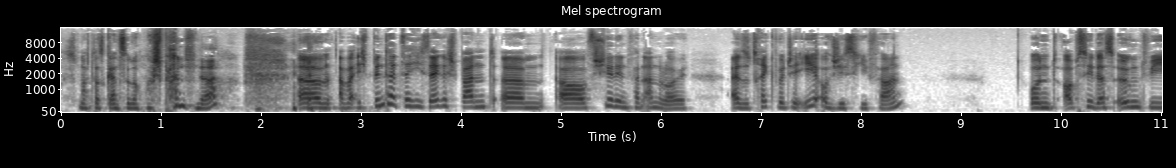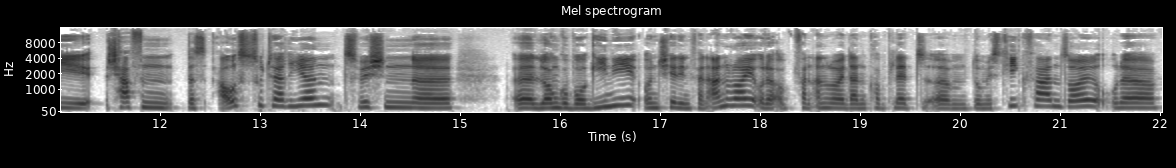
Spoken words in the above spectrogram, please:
Das macht das Ganze nochmal spannender. ähm, aber ich bin tatsächlich sehr gespannt ähm, auf Shirin van Anroy. Also Trek wird ja eh auf GC fahren. Und ob sie das irgendwie schaffen, das auszutarieren zwischen äh, äh, Longo Borghini und Shirin van Anroy oder ob van Anroy dann komplett ähm, Domestik fahren soll oder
